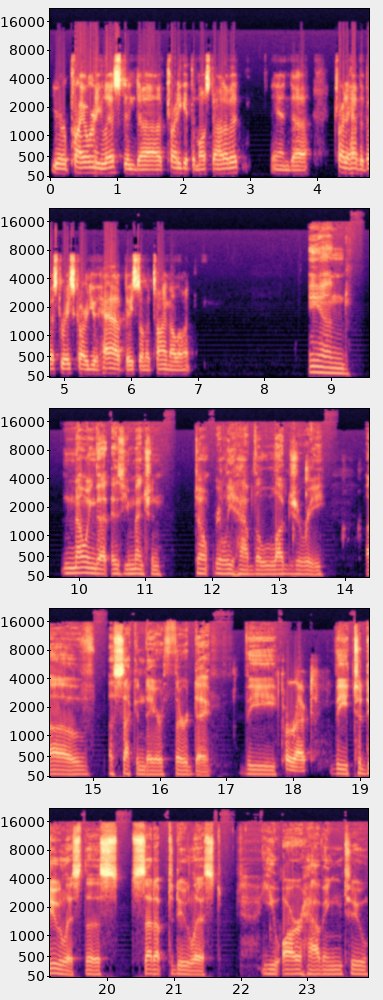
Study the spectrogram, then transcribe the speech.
your priority list and uh, try to get the most out of it and uh, try to have the best race car you have based on the time element. And knowing that, as you mentioned, don't really have the luxury of a second day or third day. The correct the to do list, the setup to do list, you are having to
